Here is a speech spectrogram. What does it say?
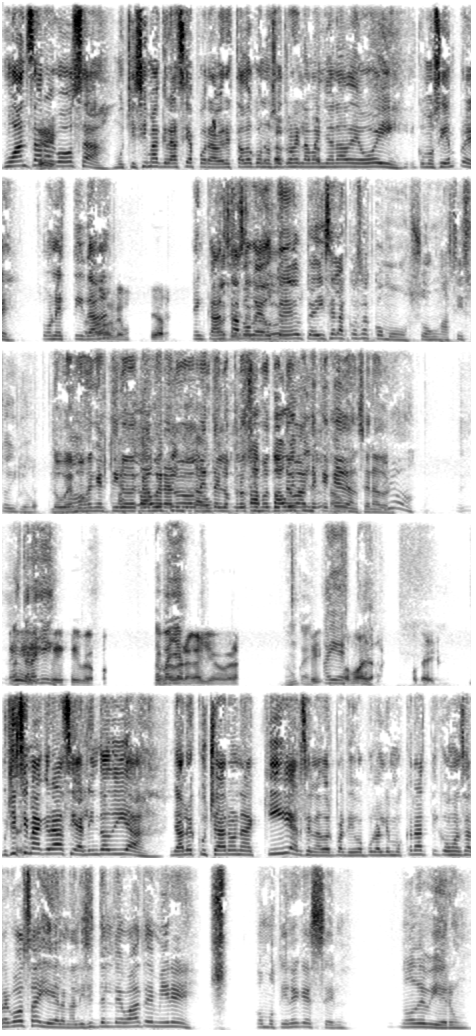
Juan Zaragoza, muchísimas gracias por haber estado con nosotros en la mañana de hoy. Y como siempre, su honestidad me encanta Gracias, porque usted, usted dice las cosas como son, así soy yo. Lo vemos en el tiro de cámara nuevamente en los próximos dos debates que quedan, senador. Yo. ¿Va a estar allí? Sí, sí, sí, me, sí, me verán allí, me verán. Ok. Sí, Ahí vamos está. allá. Ok. Muchísimas gracias, lindo día. Ya lo escucharon aquí al senador Partido Popular Democrático, Juan Zaragoza, y el análisis del debate, mire, como tiene que ser. No debieron.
